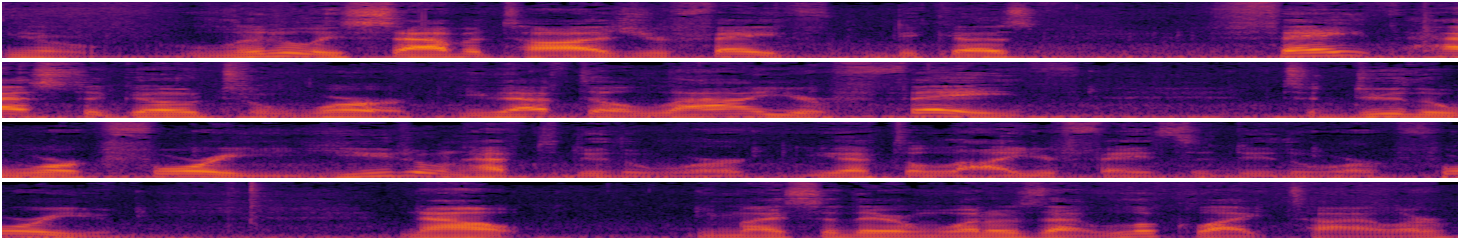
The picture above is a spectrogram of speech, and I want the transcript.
you know literally sabotage your faith. Because faith has to go to work. You have to allow your faith to do the work for you. You don't have to do the work. You have to allow your faith to do the work for you. Now you might sit there and what does that look like tyler?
